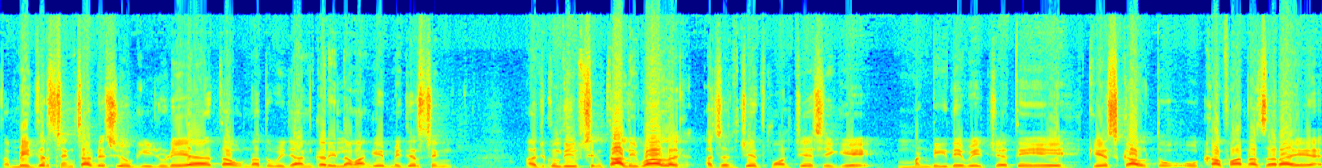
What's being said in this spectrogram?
ਤਾਂ ਮੇਜਰ ਸਿੰਘ ਸਾਡੇ ਸਹਿਯੋਗੀ ਜੁੜੇ ਆ ਤਾਂ ਉਹਨਾਂ ਤੋਂ ਵੀ ਜਾਣਕਾਰੀ ਲਵਾਂਗੇ। ਮੇਜਰ ਸਿੰਘ ਅੱਜ ਕੁਲਦੀਪ ਸਿੰਘ ਧਾਲੀਵਾਲ ਅਚਨਚੇਤ ਪਹੁੰਚੇ ਸੀਗੇ ਮੰਡੀ ਦੇ ਵਿੱਚ ਤੇ ਕਿਸ ਗੱਲ ਤੋਂ ਉਹ ਖਫਾ ਨਜ਼ਰ ਆਏ ਆ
